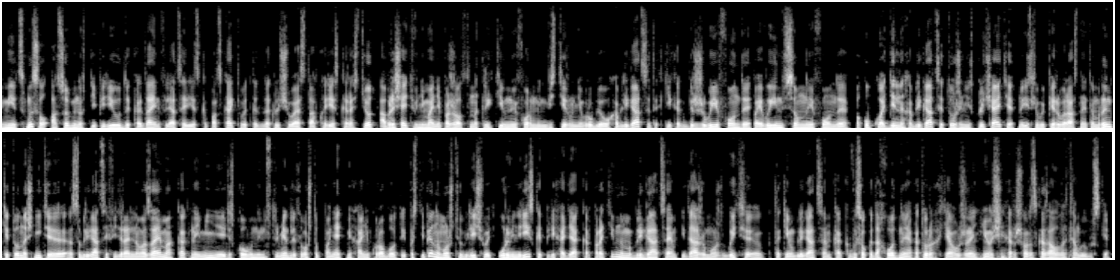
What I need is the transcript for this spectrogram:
имеет смысл, особенно в те периоды, когда инфляция резко подскакивает, когда ключевая ставка резко растет. Обращайте внимание, пожалуйста, на коллективные формы инвестирования в рублевых облигаций, такие как биржевые фонды, паевые инвестиционные фонды. Покупку отдельных облигаций тоже не исключайте, но если вы первый раз на этом рынке, то начните с облигаций федерального займа как наименее рискованный инструмент для того, чтобы понять механику работы. И постепенно можете увеличивать уровень риска, переходя к корпоративным облигациям и даже, может быть, э, к таким облигациям, как высокодоходные, о которых я уже не очень хорошо рассказал в этом выпуске.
